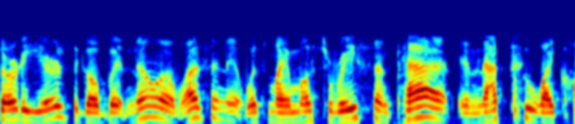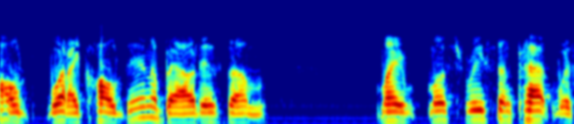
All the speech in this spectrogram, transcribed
30 years ago, but no, it wasn't. It was my most recent pet and that's who I called what I called in about is um my most recent pet was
